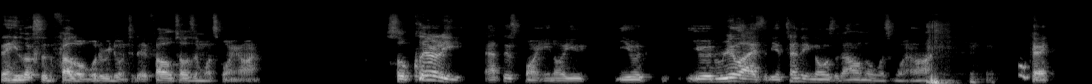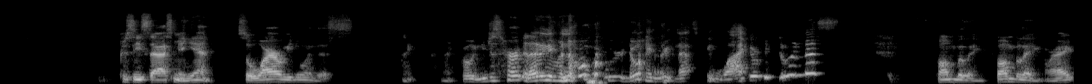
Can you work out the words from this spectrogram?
Then he looks at the fellow. What are we doing today? Fellow tells him what's going on. So clearly, at this point, you know, you you would you would realize that the attending knows that I don't know what's going on. okay. Proceeds to ask me again. So why are we doing this? Like, I'm like, bro, you just heard it. I didn't even know what we were doing. You didn't ask me why are we doing this? Fumbling, fumbling, right?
